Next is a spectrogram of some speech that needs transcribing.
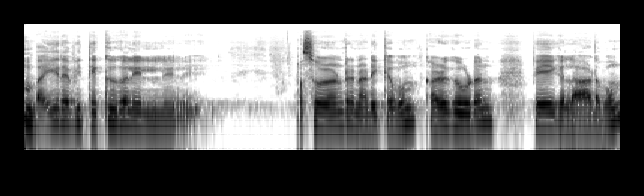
பைரவி திக்குகளில் சுழன்று நடிக்கவும் கழுகுடன் பேய்கள் ஆடவும்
